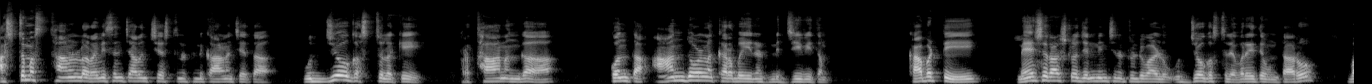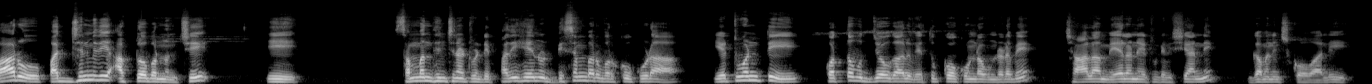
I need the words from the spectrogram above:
అష్టమ స్థానంలో రవి సంచారం చేస్తున్నటువంటి కారణం చేత ఉద్యోగస్తులకి ప్రధానంగా కొంత ఆందోళనకరమైనటువంటి జీవితం. కాబట్టి మేషరాశిలో జన్మించినటువంటి వాళ్ళు ఉద్యోగస్తులు ఎవరైతే ఉంటారో వారు పద్దెనిమిది అక్టోబర్ నుంచి ఈ సంబంధించినటువంటి పదిహేను డిసెంబర్ వరకు కూడా ఎటువంటి కొత్త ఉద్యోగాలు వెతుక్కోకుండా ఉండడమే చాలా మేలనేటువంటి విషయాన్ని గమనించుకోవాలి.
